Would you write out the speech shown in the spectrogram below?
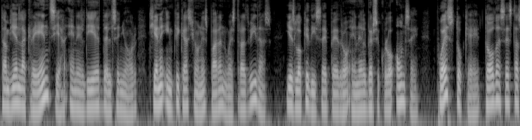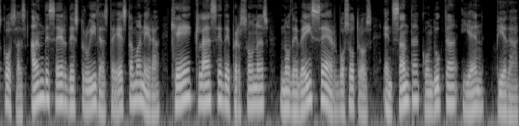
también la creencia en el día del Señor tiene implicaciones para nuestras vidas. Y es lo que dice Pedro en el versículo 11. Puesto que todas estas cosas han de ser destruidas de esta manera, ¿qué clase de personas no debéis ser vosotros en santa conducta y en piedad.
